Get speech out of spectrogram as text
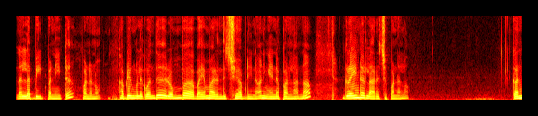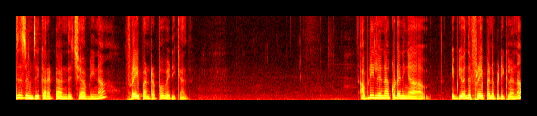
நல்லா பீட் பண்ணிவிட்டு பண்ணணும். அப்படி உங்களுக்கு வந்து ரொம்ப பயமாக இருந்துச்சு அப்படின்னா நீங்கள் என்ன பண்ணலான்னா கிரைண்டரில் அரைச்சி பண்ணலாம். கன்சிஸ்டன்சி கரெக்டாக இருந்துச்சு அப்படின்னா ஃப்ரை பண்ணுறப்போ வெடிக்காது. அப்படி இல்லைன்னா கூட நீங்கள் இப்படி வந்து ஃப்ரை பண்ண பிடிக்கலன்னா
